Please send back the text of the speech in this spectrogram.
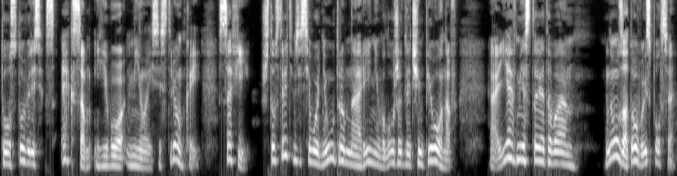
то условились с Эксом и его милой сестренкой, Софи, что встретимся сегодня утром на арене в ложе для чемпионов, а я вместо этого... ну, зато выспался.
